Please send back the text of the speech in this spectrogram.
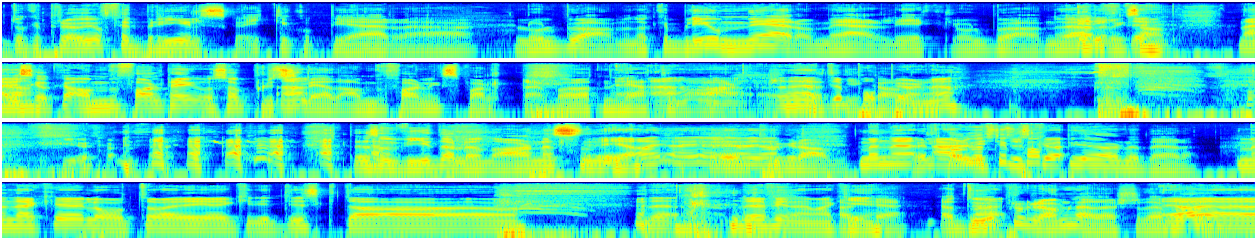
dere prøver jo febrilsk å ikke kopiere Lolbua, men dere blir jo mer og mer lik Lolbua. Nå er det liksom Nei, vi skal ikke anbefale ting, og så plutselig er det anbefalingsspalte, bare at den heter noe annet. Den heter Pophjørnet. Det er sånn Vidar Lønn Arnesen-program. Ja, ja, ja, ja, ja. Men, eh, Velkommen til Pophjørnet, dere. Men det er ikke lov til å være kritisk, da Det, det finner jeg meg ikke i. Okay. Ja, du er programleder, så det er bare å ja, ja,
